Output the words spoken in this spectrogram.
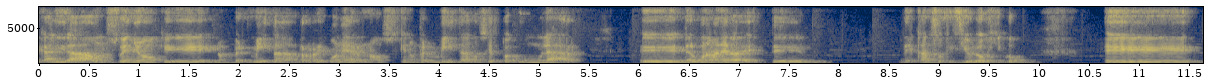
calidad, un sueño que nos permita reponernos, que nos permita, ¿no cierto?, acumular eh, de alguna manera este descanso fisiológico. Eh,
